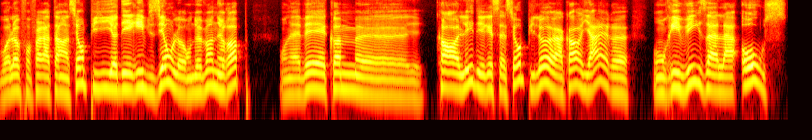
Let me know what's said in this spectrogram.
Voilà, il faut faire attention. Puis il y a des révisions. Là. On a vu en Europe, on avait comme euh, calé des récessions. Puis là, encore hier, euh, on révise à la hausse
